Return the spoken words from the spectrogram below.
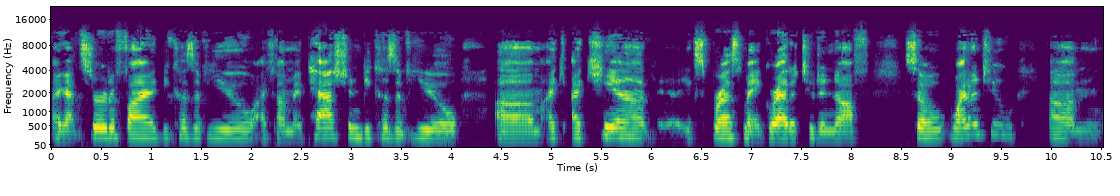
I got certified because of you. I found my passion because of you. Um, I, I can't express my gratitude enough. So why don't you um,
